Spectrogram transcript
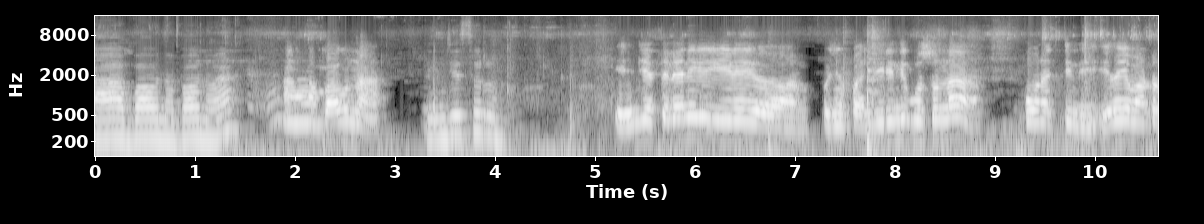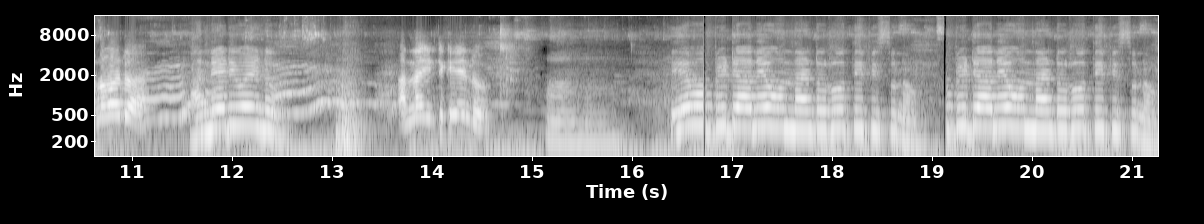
ఆ, బాగున్నా బాగున్నావా? ఆ, బాగున్నా. ఏం చేస్తారు ఏం చేస్తలేని కొంచెం పని తీరింది కూర్చున్నా. ఫోన్ వచ్చింది. ఏదో ఏమంటున్నావాట? అన్నేడి పోయిండు? అన్న ఇంటికేండు ఆహా. ఏమో బిడ్డ అనే ఉందంటారు తీపిస్తున్నావు. బిడ్డ అనే ఉందంటారు తీపిస్తున్నావు.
